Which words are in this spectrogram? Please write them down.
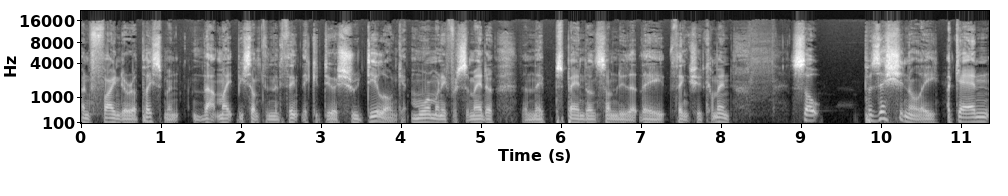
and find a replacement, that might be something they think they could do a shrewd deal on, get more money for Semedo than they spend on somebody that they think should come in. So, positionally, again,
